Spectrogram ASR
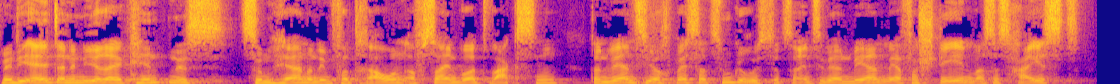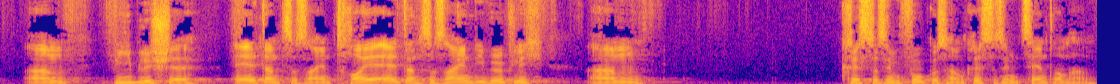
wenn die Eltern in ihrer Erkenntnis zum Herrn und im Vertrauen auf sein Wort wachsen, dann werden sie auch besser zugerüstet sein. Sie werden mehr und mehr verstehen, was es heißt, ähm, biblische Eltern zu sein, treue Eltern zu sein, die wirklich ähm, Christus im Fokus haben, Christus im Zentrum haben.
